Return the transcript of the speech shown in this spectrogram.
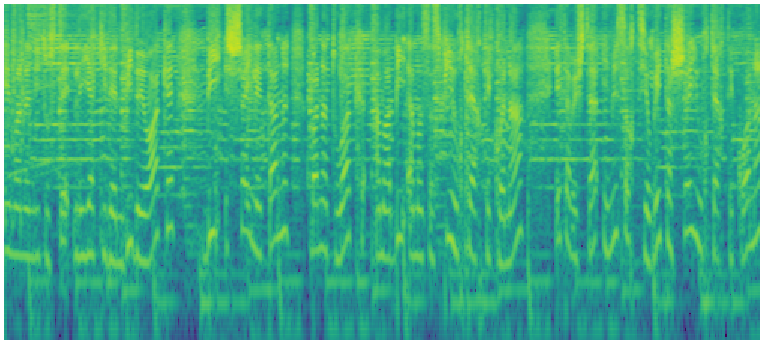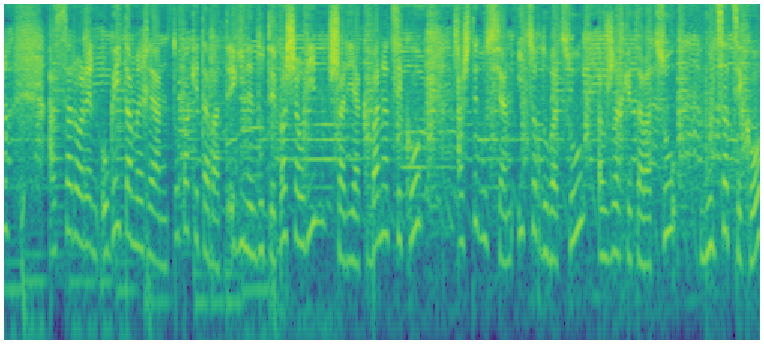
emanen dituzte lehiakiden bideoak bi sailetan banatuak ama bi amazazpi urte artekoena eta beste emezortzi hogeita sei urte artekoana. Azaroaren hogeita merrean topaketa bat eginen dute basaurin sariak banatzeko asteguzian itzordu batzu hausnarketa batzu bultzatzeko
